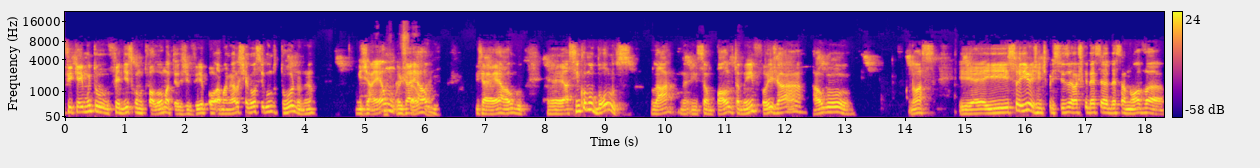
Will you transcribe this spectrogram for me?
fiquei muito feliz, como tu falou, Matheus, de ver, pô, a Manuela chegou ao segundo turno, né? E já é, um, já é algo. Já é algo. É, assim como o Boulos, lá né, em São Paulo, também foi já algo. Nossa. E é isso aí, a gente precisa, eu acho que dessa, dessa nova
